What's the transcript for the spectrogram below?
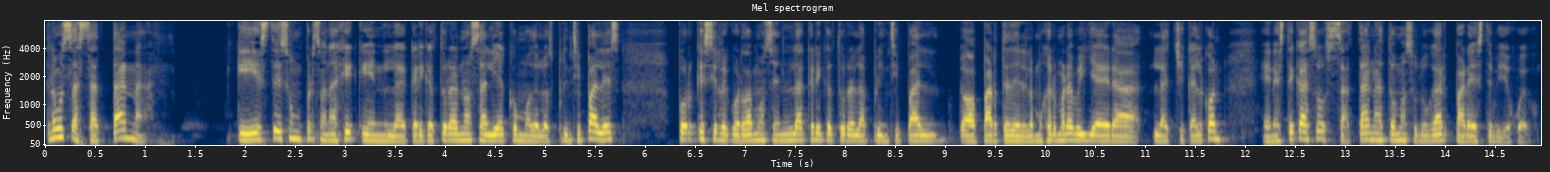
Tenemos a Satana, que este es un personaje que en la caricatura no salía como de los principales, porque si recordamos en la caricatura la principal, aparte de la Mujer Maravilla, era la chica halcón. En este caso, Satana toma su lugar para este videojuego.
